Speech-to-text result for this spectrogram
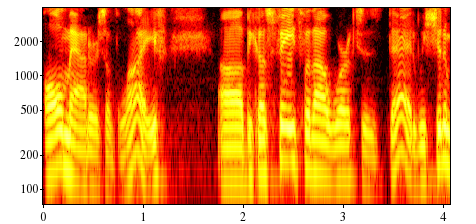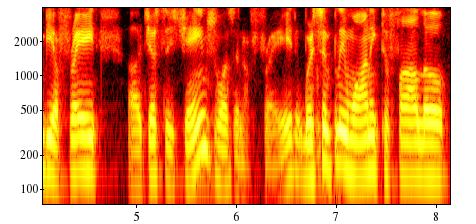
all matters of life. Uh, because faith without works is dead. We shouldn't be afraid, uh, just as James wasn't afraid. We're simply wanting to follow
